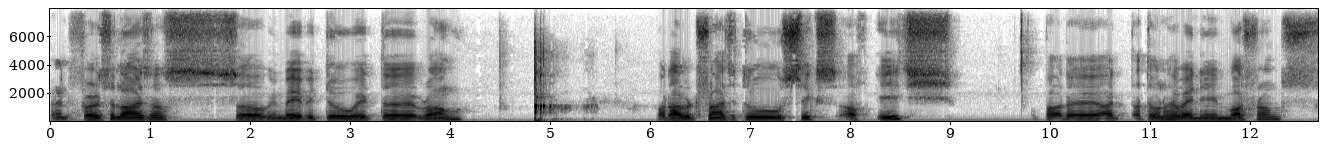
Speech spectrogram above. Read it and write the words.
And fertilizers, so we maybe do it uh, wrong. But I will try to do six of each. But uh, I, I don't have any mushrooms.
